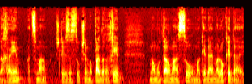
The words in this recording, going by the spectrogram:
לחיים עצמם, יש לי איזה סוג של מפת דרכים, מה מותר, מה אסור, מה כדאי, מה לא כדאי,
